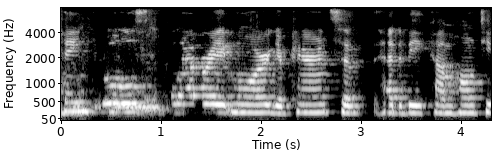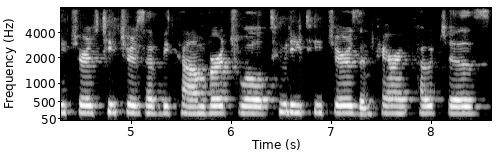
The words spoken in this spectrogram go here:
change rules, collaborate more. Your parents have had to become home teachers. Teachers have become virtual 2D teachers and parent coaches.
